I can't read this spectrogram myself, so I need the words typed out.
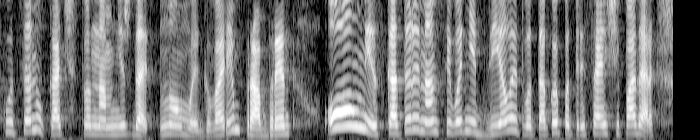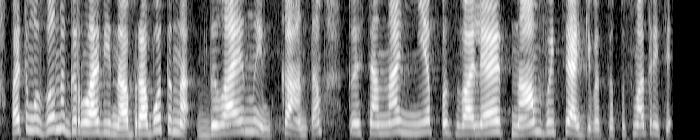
такую цену качество нам не ждать. Но мы говорим про бренд Олмис, который нам сегодня делает вот такой потрясающий подарок. Поэтому зона горловины обработана двойным кантом, то есть она не позволяет нам вытягиваться. Посмотрите,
